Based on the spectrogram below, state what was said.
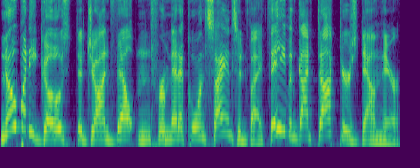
Nobody goes to John Felton for medical and science advice. They even got doctors down there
